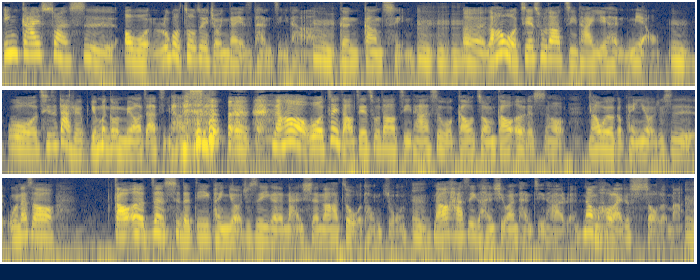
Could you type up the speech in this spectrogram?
应该算是哦，我如果做最久，应该也是弹吉他，嗯，跟钢琴，嗯嗯嗯，呃，然后我接触到吉他也很妙，嗯，我其实大学原本根本没有要加吉他社，然后我最早接触到吉他是我高中高二的时候，然后我有个朋友，就是我那时候高二认识的第一朋友，就是一个男生，然后他坐我同桌，嗯，然后他是一个很喜欢弹吉他的人，那我们后来就熟了嘛，嗯，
